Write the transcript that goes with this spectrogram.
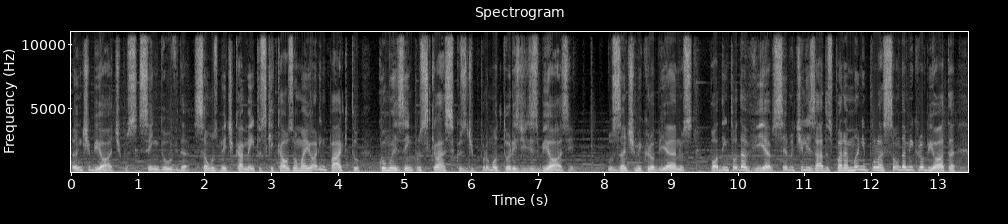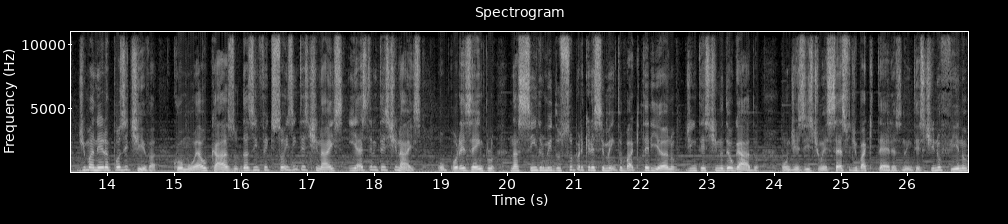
Antibióticos, sem dúvida, são os medicamentos que causam maior impacto como exemplos clássicos de promotores de desbiose. Os antimicrobianos podem, todavia, ser utilizados para manipulação da microbiota de maneira positiva, como é o caso das infecções intestinais e extraintestinais, ou, por exemplo, na síndrome do supercrescimento bacteriano de intestino delgado, onde existe um excesso de bactérias no intestino fino,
